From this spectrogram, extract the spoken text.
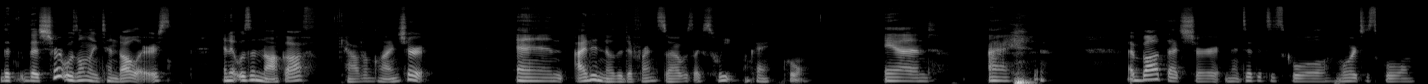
The, the shirt was only $10 and it was a knockoff Calvin Klein shirt. And I didn't know the difference. So I was like, sweet, okay, cool. And I I bought that shirt and I took it to school, wore it to school,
